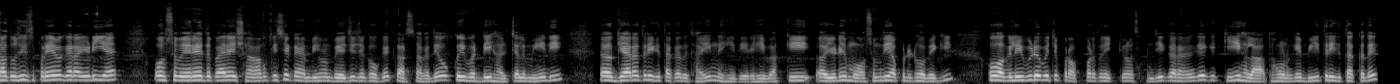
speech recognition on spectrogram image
ਤਾਂ ਤੁਸੀਂ ਸਪਰੇਅ ਵਗੈਰਾ ਜਿਹੜੀ ਹੈ ਉਹ ਸਵੇਰੇ ਦੁਪਹਿਰੇ ਸ਼ਾਮ ਕਿਸੇ ਟਾਈਮ ਵੀ ਹੁਣ ਬੇਝਿਜਕ ਹੋ ਕੇ ਕਰ ਸਕਦੇ ਹੋ। ਕੋਈ ਵੱਡੀ ਹਲਚਲ ਮੀਂਹ ਦੀ ਅ, 11 ਤਰੀਕ ਤੱਕ ਦਿਖਾਈ ਨਹੀਂ ਦੇ ਰਹੀ। ਬਾਕੀ ਜਿਹੜੇ ਮੌਸਮ ਦੀ ਅਪਡੇਟ ਹੋਵੇਗੀ ਉਹ ਅਗਲੀ ਵੀਡੀਓ ਵਿੱਚ ਪ੍ਰੋਪਰ ਤਰੀਕੇ ਨਾਲ ਸਾਂਝੀ ਕਰਾਂਗੇ ਕਿ ਕੀ ਹਾਲਾਤ ਹੋਣਗੇ 20 ਤਰੀਕ ਤੱਕ ਦੇ।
